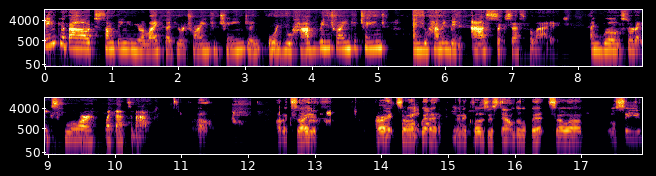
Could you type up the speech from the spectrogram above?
think about something in your life that you're trying to change, and or you have been trying to change, and you haven't been as successful at it. And we'll sort of explore what that's about. Wow. I'm excited. All right, so I'm gonna gonna close this down a little bit. So um, we'll see you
